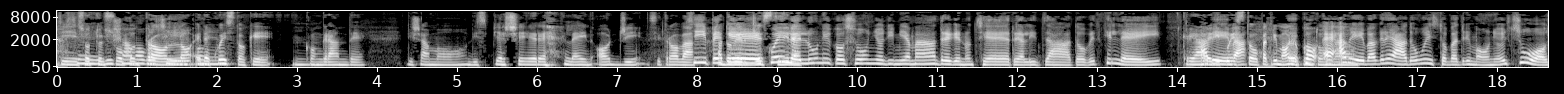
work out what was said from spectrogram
tutti sì, sotto il suo diciamo controllo così, ed è questo che Mm. con grande diciamo dispiacere lei oggi si trova Sì, a dover perché quello è gestire l'unico sogno di mia madre che non si è realizzato, perché lei aveva, questo patrimonio eh, co- eh, un- aveva creato questo patrimonio. Il suo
